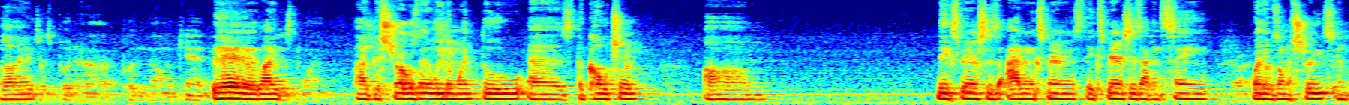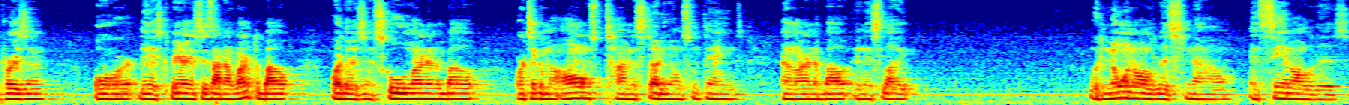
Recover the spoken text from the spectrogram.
Like, just putting it out, putting it on the canvas. yeah, like, this point. like the struggles that we done went through as the culture, um, the experiences I didn't experience, the experiences I didn't see, Right. whether it was on the streets, in prison, or the experiences I done learned about, whether it's in school learning about, or taking my own time to study on some things and learn about. And it's like, with knowing all of this now and seeing all of this,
